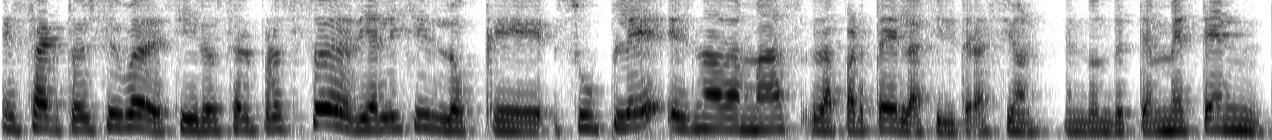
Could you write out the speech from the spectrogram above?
Exacto, eso iba a decir. O sea, el proceso de diálisis lo que suple es nada más la parte de la filtración, en donde te meten,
